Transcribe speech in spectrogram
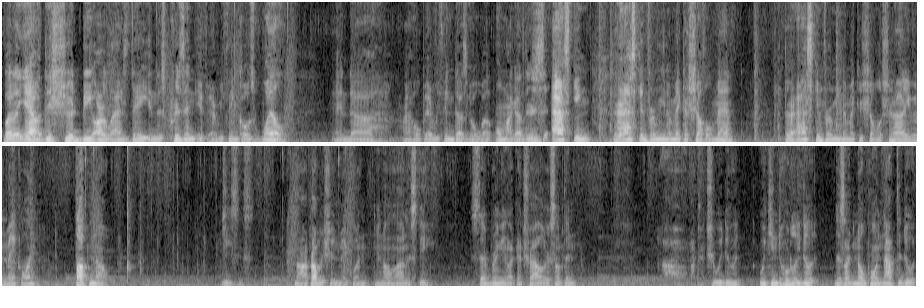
But uh, yeah, this should be our last day in this prison if everything goes well. And uh, I hope everything does go well. Oh my god, they're just asking. They're asking for me to make a shovel, man. They're asking for me to make a shovel. Should I even make one? Fuck no. Jesus. No, I probably should make one, in all honesty. Instead of bringing like a trowel or something. Oh my god, should we do it? We can totally do it. There's like no point not to do it.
